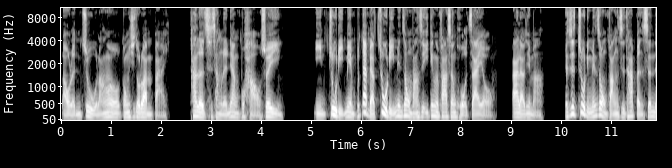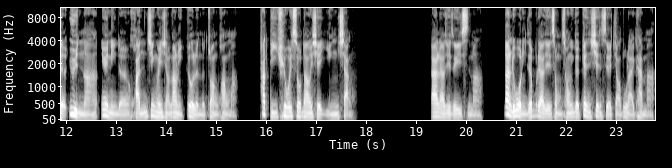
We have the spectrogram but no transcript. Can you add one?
老人住，然后东西都乱摆，它的磁场能量不好，所以你住里面不代表住里面这种房子一定会发生火灾哦。大家了解吗？可是住里面这种房子，它本身的运啊，因为你的环境会影响到你个人的状况嘛，它的确会受到一些影响。大家了解这个意思吗？那如果你这不了解，是我们从一个更现实的角度来看嘛？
